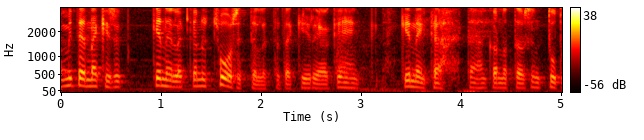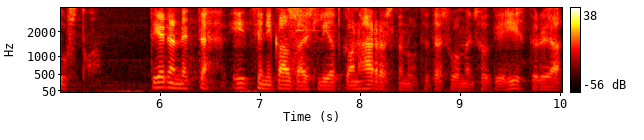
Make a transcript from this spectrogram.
Miten näkisit, kenellekä nyt suosittelet tätä kirjaa, kehen, kenenkä tähän kannattaisi tutustua? Tiedän, että itseni kaltaisille, jotka on harrastanut tätä Suomen sotien historiaa,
